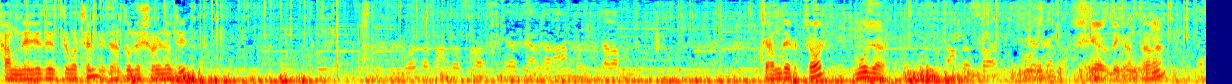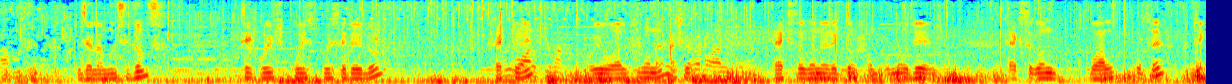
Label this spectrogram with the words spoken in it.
সামনে যে দেখতে পাচ্ছেন, এটা দোলেশ্বরী নদী। চান্দের চর মোজা। শেয়ার দেখান থানা জেলা মুন্সিগঞ্জ। ঠিক ওই ওই ওই সাইডে হইল ফ্যাক্টরি ওই ওয়াল সীমানা হ্যাক্সাগনের একদম সম্পূর্ণ যে হ্যাক্সাগন ওয়াল করছে। ঠিক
